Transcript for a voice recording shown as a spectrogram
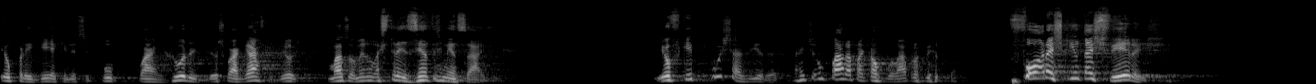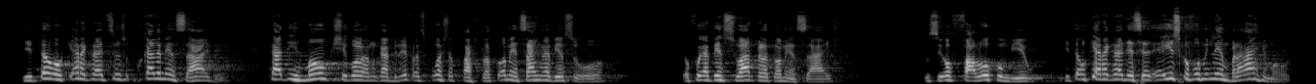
eu preguei aqui nesse púlpito, com a ajuda de Deus, com a graça de Deus, mais ou menos umas 300 mensagens. E eu fiquei, puxa vida, a gente não para para calcular, para pensar. Fora as quintas-feiras. Então, eu quero agradecer por cada mensagem. Cada irmão que chegou lá no gabinete falou assim: Poxa, pastor, a tua mensagem me abençoou. Eu fui abençoado pela tua mensagem. O Senhor falou comigo. Então, eu quero agradecer. É isso que eu vou me lembrar, irmãos.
